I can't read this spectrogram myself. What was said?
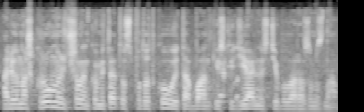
Альона Шкрумин, член комітету з податкової та банківської діяльності, була разом з нами.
